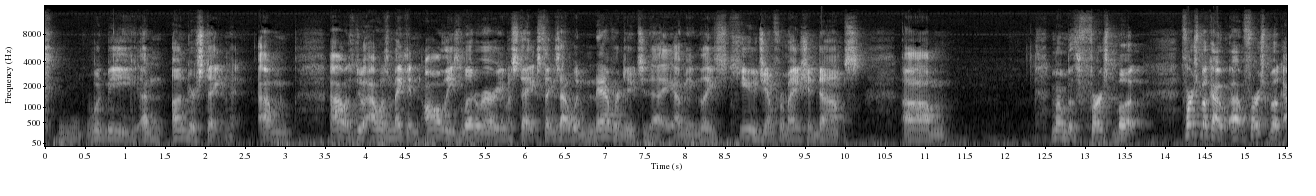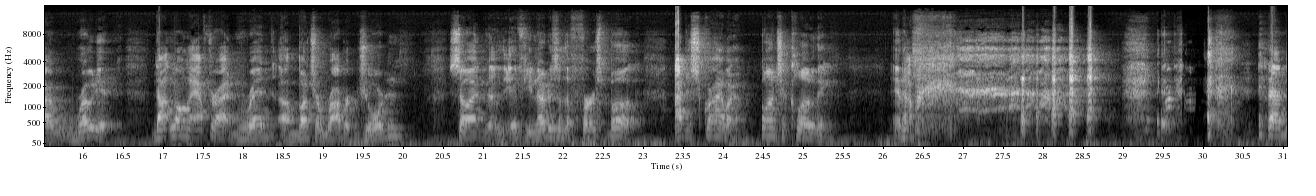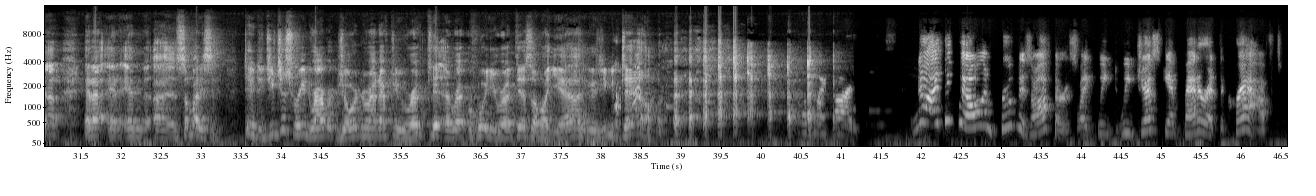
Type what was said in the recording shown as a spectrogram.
would be an understatement. Um, I was doing I was making all these literary mistakes, things I would never do today. I mean, these huge information dumps. Um, remember the first book. First book I uh, first book I wrote it not long after I'd read a bunch of Robert Jordan. So I, if you notice in the first book, I describe a bunch of clothing, and I'm. and I know, and I, and, and uh, somebody said, "Dude, did you just read Robert Jordan right after you wrote this, right before you wrote this?" I'm like, "Yeah," because you can tell. oh my god! No, I think we all improve as authors. Like we we just get better at the craft,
